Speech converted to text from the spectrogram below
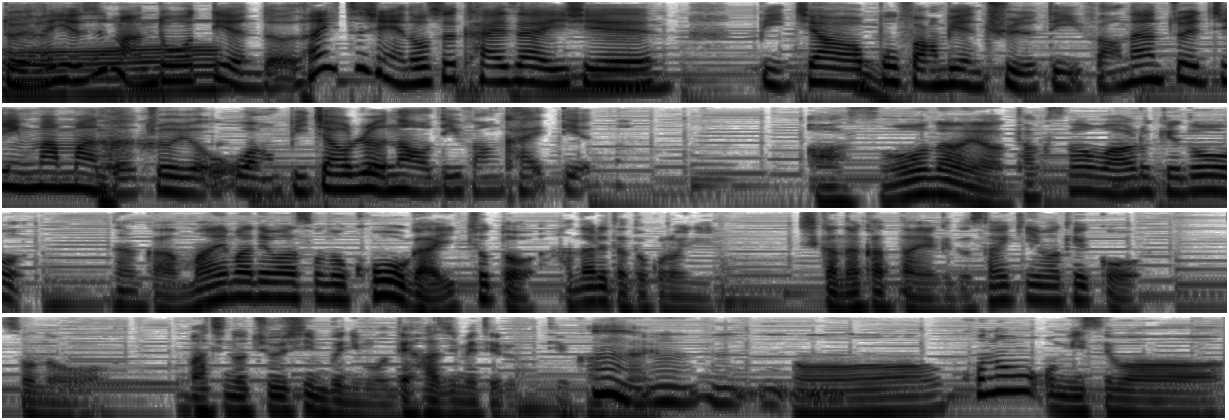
对，它也是蛮多店的。它之前也都是开在一些比较不方便去的地方，但最近慢慢的就有往比较热闹的地方开店了。あ、そうなんや。たくさんはあるけど、なんか前まではその郊外、ちょっと離れたところにしかなかったんやけど、最近は結構、その、街の中心部にも出始めてるっていう感じなんや。嗯嗯嗯あ嗯，ーこのお店は、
